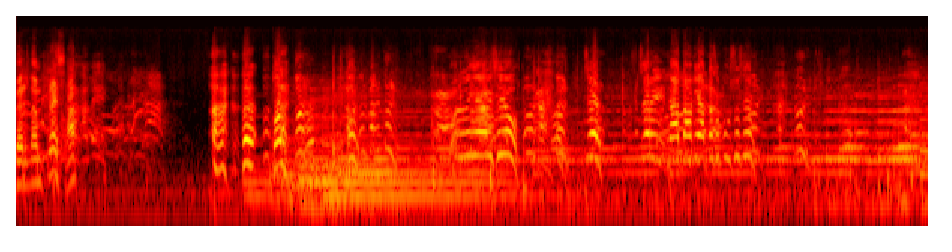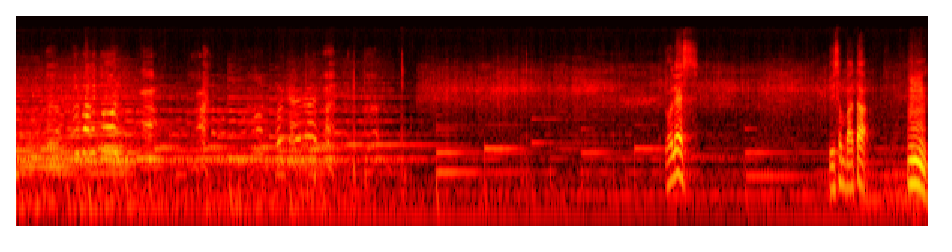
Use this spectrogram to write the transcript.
Member ng press, ha? Tol! Tol! Tol! Bakit, Tol? Ano nangyayari sa'yo? Sir! Sir, eh, naatake yata sa puso, sir! Tol! Tol, bakit, Tol? Tol, kailan? Doles! Yung isang bata, Hmm.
